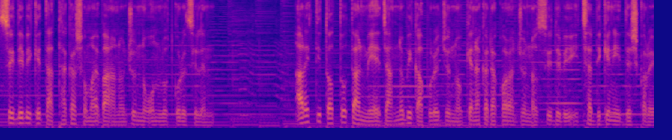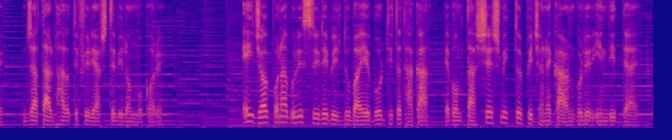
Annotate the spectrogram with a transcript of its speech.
শ্রীদেবীকে তার থাকার সময় বাড়ানোর জন্য অনুরোধ করেছিলেন। আরেকটি তত্ত্ব তার মেয়ে জাহ্নবী কাপুরের জন্য কেনাকাটা করার জন্য শ্রীদেবীর ইচ্ছার দিকে নির্দেশ করে, যা তার ভারতে ফিরে আসতে বিলম্ব করে। এই জল্পনাগুলি শ্রীদেবীর দুবাইয়ে বর্ধিত থাকা এবং তার শেষ মৃত্যুর পিছনে কারণগুলির ইঙ্গিত দেয়।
